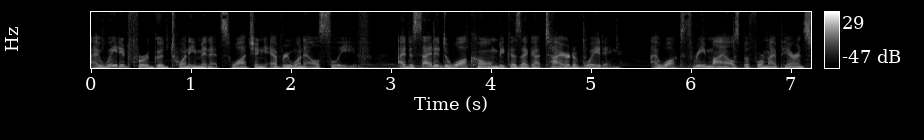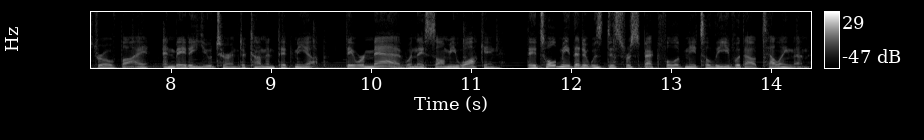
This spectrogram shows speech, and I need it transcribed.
I waited for a good 20 minutes watching everyone else leave. I decided to walk home because I got tired of waiting. I walked three miles before my parents drove by and made a U-turn to come and pick me up. They were mad when they saw me walking. They told me that it was disrespectful of me to leave without telling them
